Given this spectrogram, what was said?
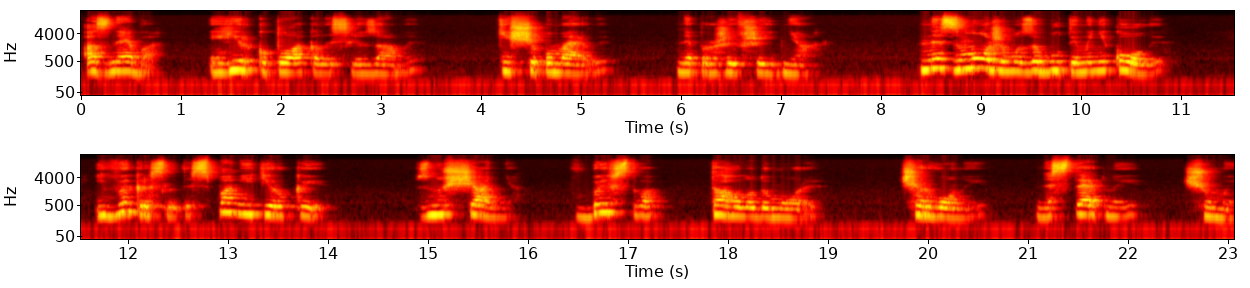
а з неба гірко плакали сльозами ті, що померли, не проживши й дня. Не зможемо забути ми ніколи і викреслити з пам'яті роки, знущання, вбивства та голодомори, червоної, нестерпної чуми.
